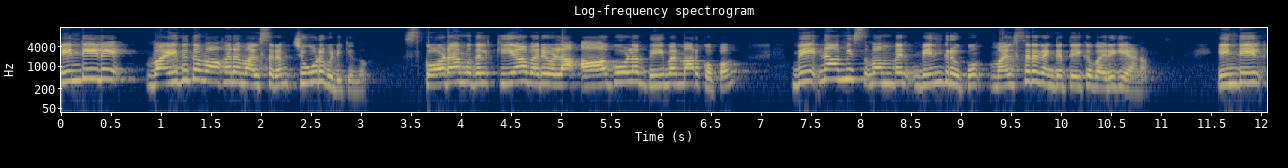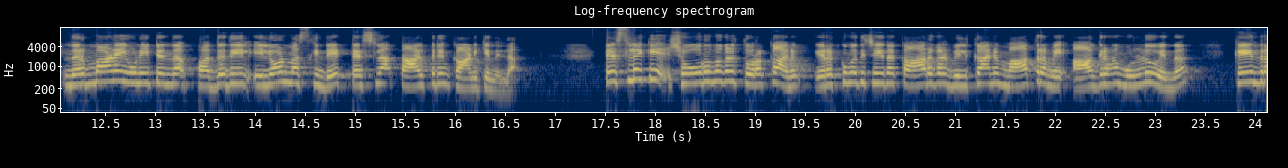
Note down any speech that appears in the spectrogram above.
ഇന്ത്യയിലെ വൈദ്യുത വാഹന മത്സരം ചൂടുപിടിക്കുന്നു സ്കോഡ മുതൽ കിയ വരെയുള്ള ആഗോള ഭീമന്മാർക്കൊപ്പം വിയറ്റ്നാമീസ് വമ്പൻ വിൻ ഗ്രൂപ്പും മത്സര രംഗത്തേക്ക് വരികയാണ്. ഇന്ത്യയിൽ നിർമ്മാണ യൂണിറ്റ് എന്ന പദ്ധതിയിൽ ഇലോൺ മസ്കിന്റെ ടെസ്ല താല്പര്യം കാണിക്കുന്നില്ല. ടെസ്ലയ്ക്ക് ഷോറൂമുകൾ തുറക്കാനും ഇറക്കുമതി ചെയ്ത കാറുകൾ വിൽക്കാനും മാത്രമേ ആഗ്രഹമുള്ളൂ എന്ന് കേന്ദ്ര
